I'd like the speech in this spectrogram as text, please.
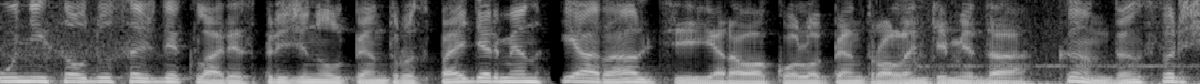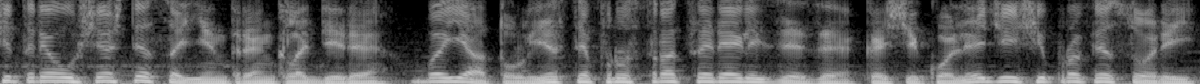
Unii s-au dus să-și declare sprijinul pentru Spider-Man, iar alții erau acolo pentru a-l intimida. Când în sfârșit reușește să intre în clădire, băiatul este frustrat să realizeze că și colegii și profesorii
